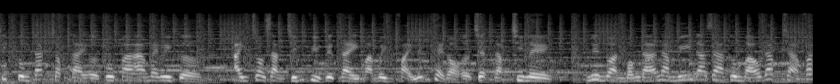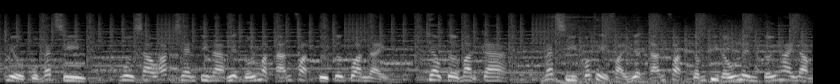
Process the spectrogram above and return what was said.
trích công tác trọng tài ở Copa America. Anh cho rằng chính vì việc này mà mình phải lĩnh thẻ đỏ ở trận gặp Chile. Liên đoàn bóng đá Nam Mỹ đã ra thông báo đáp trả phát biểu của Messi. Ngôi sao Argentina hiện đối mặt án phạt từ cơ quan này. Theo tờ Marca, Messi có thể phải nhận án phạt cấm thi đấu lên tới 2 năm.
